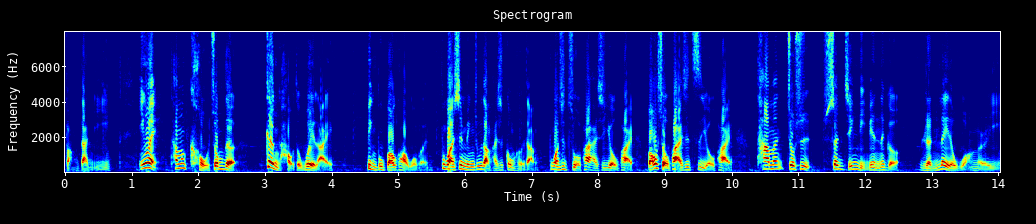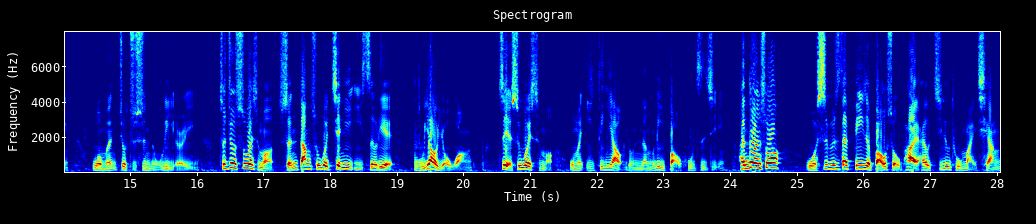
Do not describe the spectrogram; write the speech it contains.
防弹衣，因为他们口中的更好的未来，并不包括我们，不管是民主党还是共和党，不管是左派还是右派，保守派还是自由派。他们就是圣经里面那个人类的王而已，我们就只是奴隶而已。这就是为什么神当初会建议以色列不要有王，这也是为什么我们一定要有能力保护自己。很多人说我是不是在逼着保守派还有基督徒买枪，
